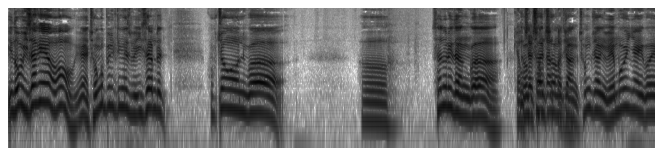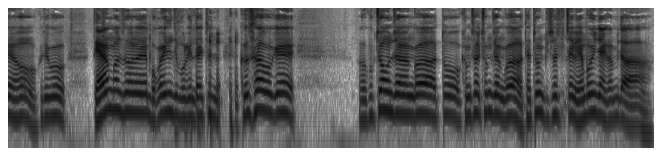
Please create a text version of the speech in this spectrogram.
이 너무 이상해요. 예, 정부 빌딩에서 왜 이 사람들 국정원과 어 새누리당과. 경찰청장 청장이 왜 모이냐 이거예요. 그리고 대한건설에 뭐가 있는지 모르겠는데 하여튼 그 사옥에 어, 국정원장과 또 경찰청장과 대통령 비서실장이 왜 모이냐 이겁니다.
